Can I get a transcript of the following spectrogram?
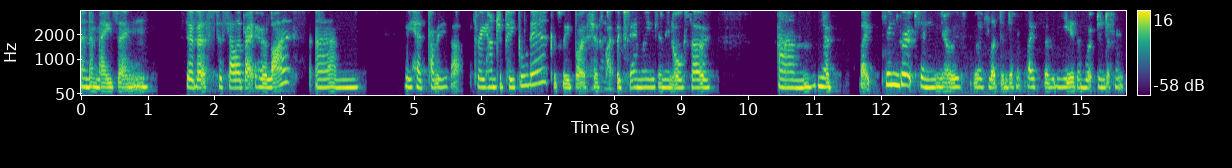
an amazing service to celebrate her life. Um, we had probably about 300 people there because we both have quite big families, and then also, um, you know, like friend groups and you know we've, we've lived in different places over the years and worked in different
